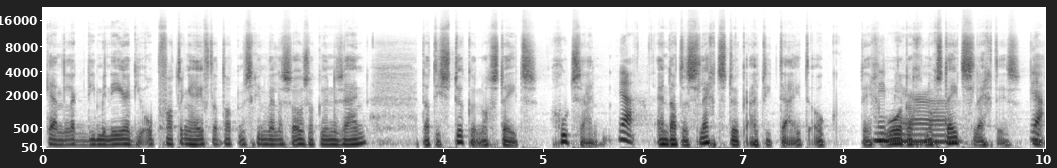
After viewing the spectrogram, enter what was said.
kennelijk die meneer die opvatting heeft dat dat misschien wel eens zo zou kunnen zijn, dat die stukken nog steeds goed zijn. Ja. En dat een slecht stuk uit die tijd ook tegenwoordig meer, nog eh, steeds slecht is. Ja.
